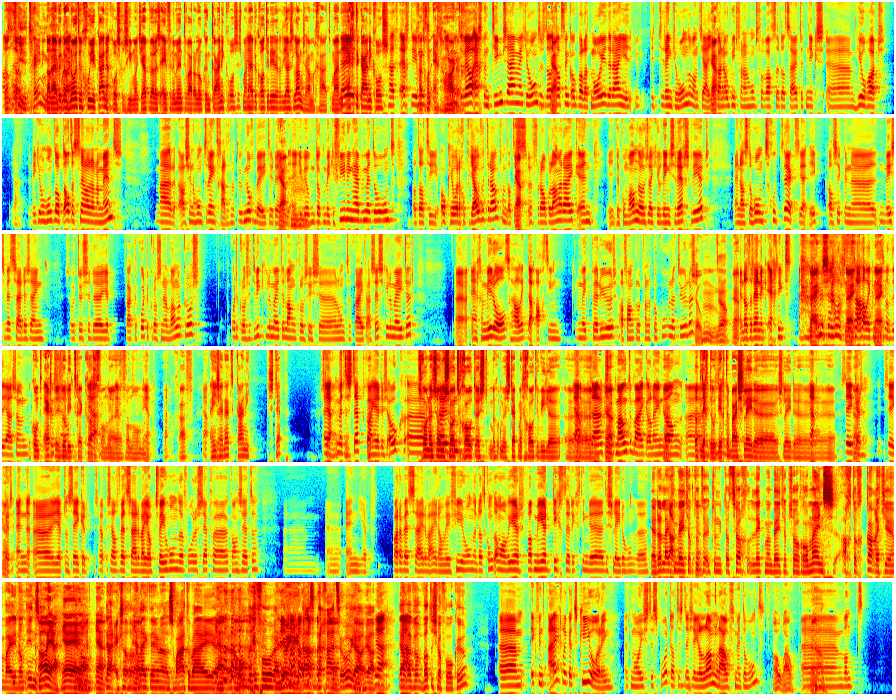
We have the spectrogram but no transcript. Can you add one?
Dan- Goede training Dan heb ik nog nooit een goede canicross gezien. Want je hebt wel eens evenementen waar dan ook een canicross is. Maar dan heb ik altijd idee dat het juist langzamer gaat. Maar een Nee. echte canicross... gaat echt, je Gaat moet, gewoon echt Je harder. moet wel echt een team zijn met je hond. Dus dat, dat vind ik ook wel het mooie eraan. Je, je, je traint je honden. Want ja, je kan ook niet van een hond verwachten dat ze uit het niks ehm, heel hard... Ja, weet je, een hond loopt altijd sneller dan een mens. Maar als je een hond traint, gaat het natuurlijk nog beter. En, Ja. en je wil, moet ook een beetje feeling hebben met de hond. Dat, dat hij ook heel erg op jou vertrouwt. Want dat is Ja. eh, vooral belangrijk. En eh, de commando's dat je links-rechts leert. En als de hond goed trekt... Ja, ik, als ik een... eh, de meeste wedstrijden zijn zo tussen de... Je hebt vaak de korte cross en de lange cross. Korte cross is 3 kilometer, lange cross is eh, rond de 5 à 6 kilometer. Eh, en gemiddeld haal ik daar 18 kilometer per uur, afhankelijk van het parcours natuurlijk. Zo. Hmm, ja. Ja. En dat ren ik echt niet Nee. bij mezelf, Nee. dat haal ik Nee. niet. Want ja, zo'n... Dat komt echt dus door die trekkracht Ja, van, eh, echt van honden. ja. Ja, gaaf. Ja. En je zei net cani-step? Ah ja, met de step kan je dus ook... eh, Het is gewoon een zo'n soort grote step met grote wielen. eh, Ja, het is eigenlijk ja. een soort mountainbike, alleen Ja. dan... eh, Dat ligt ook dichter bij sleden. sleden Ja. eh, Zeker, zeker. En eh, je hebt dan zeker zel- zelfs wedstrijden waar je ook twee honden voor een step eh, kan zetten. Eh, en je hebt karrenwedstrijden waar je dan weer vier honden... Dat komt allemaal weer wat meer dichter richting de, de sledehonden. Ja, dat lijkt Tak. een beetje op dat. eh, Toen ik dat zag, leek me een beetje op zo'n Romeins-achtig karretje waar je dan in zit. Oh ja, ja, ja. Ja, dan, ja. ja. ik zat er Ja. gelijk tegen een zwaard erbij, en Ja. eh, handen ervoor. En Ja. daar, daar gaat ze hoor. Ja, ja. ja. Ja, maar wa- wat is jouw voorkeur? Ehm, ik vind eigenlijk het skioring het mooiste sport. Dat is dat je lang loopt met de hond. Oh, wauw. Ehm, want,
